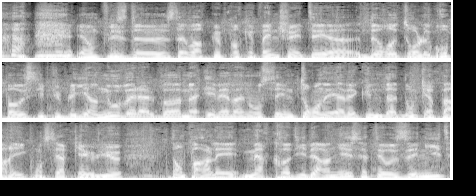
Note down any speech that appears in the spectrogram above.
et en plus de savoir que Porcupine Tree était euh, de retour, le groupe a aussi publié un nouvel album et même annoncé une tournée avec une date donc à Paris, concert qui a eu lieu, t'en parlais, mercredi dernier, c'était au Zénith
